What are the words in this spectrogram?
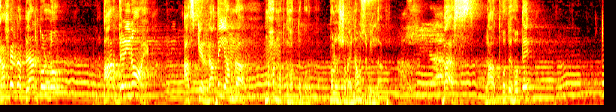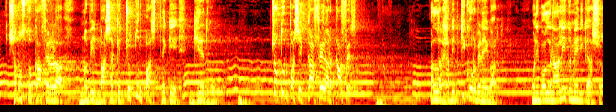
কাফেররা প্ল্যান করল আর দেরি নয়, আজকের রাতেই আমরা মোহাম্মদকে হত্যা করব। বলেন সবাই নাউজবিল্লা ব্যাস রাত হতে হতে সমস্ত কাফেররা নবীর বাসাকে চতুর্পাশ থেকে ঘিরে ধরল। চতুর্পাশে কাফের আর কাফের। আল্লাহর হাবিব কি করবেন এবার? উনি বললেন, আলী, তুমি এদিকে আসো।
